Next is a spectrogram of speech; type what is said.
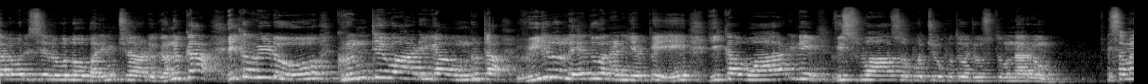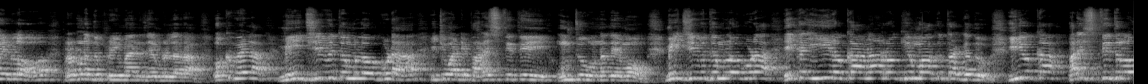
కలవరి సెలవులో భరించాడు గనుక ఇక వీడు కృంటివాడిగా ఉండుట వీలు లేదు అని చెప్పి ఇక వాడిని విశ్వాసపు చూపుతో చూస్తున్నారు ఈ సమయంలో ప్రభునందు ప్రియమైన దేవుడులారా ఒకవేళ మీ జీవితంలో కూడా ఇటువంటి పరిస్థితి ఉంటూ ఉన్నదేమో మీ జీవితంలో కూడా ఇక ఈ యొక్క అనారోగ్యం మాకు తగ్గదు ఈ యొక్క పరిస్థితిలో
